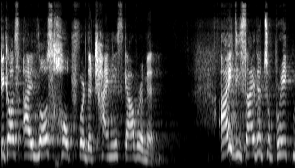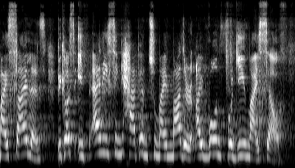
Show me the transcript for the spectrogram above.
because I lost hope for the Chinese government. I decided to break my silence because if anything happened to my mother, I won't forgive myself.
